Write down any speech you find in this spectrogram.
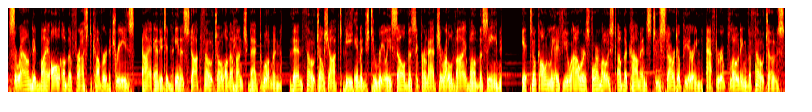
surrounded by all of the frost covered trees, I edited in a stock photo of a hunchbacked woman, then photoshopped the image to really sell the supernatural vibe of the scene. It took only a few hours for most of the comments to start appearing after uploading the photos.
